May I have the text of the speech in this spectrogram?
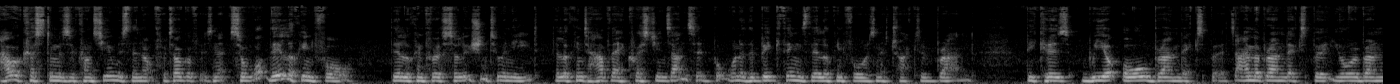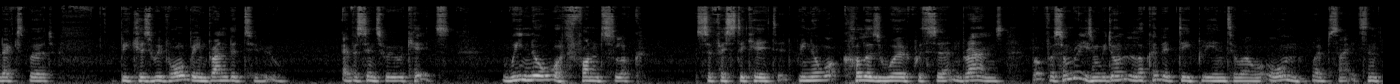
our customers are consumers, they're not photographers. So, what they're looking for they're looking for a solution to a need. They're looking to have their questions answered. But one of the big things they're looking for is an attractive brand because we are all brand experts. I'm a brand expert, you're a brand expert because we've all been branded to ever since we were kids. We know what fonts look sophisticated, we know what colours work with certain brands, but for some reason we don't look at it deeply into our own websites. And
